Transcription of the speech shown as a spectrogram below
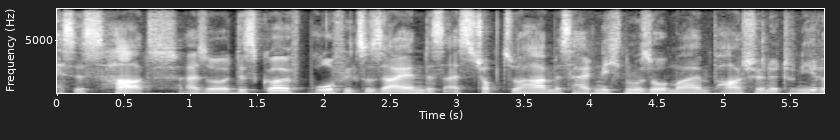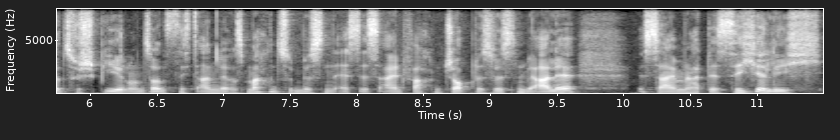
es ist hart. Also Disc Golf Profi zu sein, das als Job zu haben, ist halt nicht nur so mal ein paar schöne Turniere zu spielen und sonst nichts anderes machen zu müssen. Es ist einfach ein Job, das wissen wir alle. Simon hatte sicherlich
